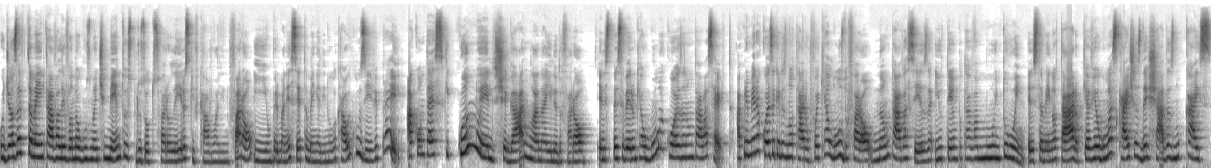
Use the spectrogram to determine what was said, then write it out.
O Joseph também estava levando alguns mantimentos para os outros faroleiros que ficavam ali no farol e iam permanecer também ali no local, inclusive para ele. Acontece que quando eles chegaram lá na Ilha do Farol, eles perceberam que alguma coisa não estava certa. A primeira coisa que eles notaram foi que a luz do farol não estava acesa e o tempo estava muito ruim. Eles também notaram que havia algumas caixas deixadas no cais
